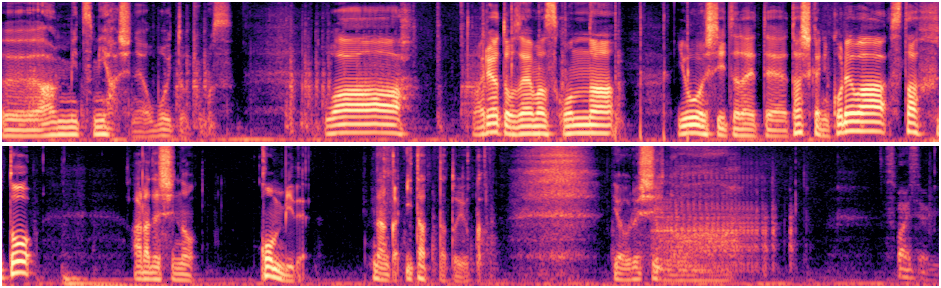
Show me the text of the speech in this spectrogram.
えー、あんみつみはしね覚えておきます。わあありがとうございます。こんな用意していただいて確かにこれはスタッフと荒弟子のコンビでなんか至ったというか。いや嬉しいな。スパイスより。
